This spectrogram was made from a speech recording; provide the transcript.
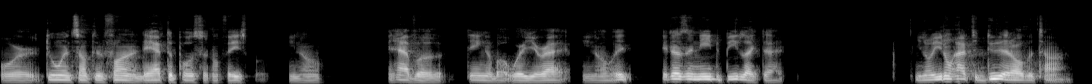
or doing something fun, they have to post it on Facebook, you know, and have a thing about where you're at. You know, it it doesn't need to be like that. You know, you don't have to do that all the time.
